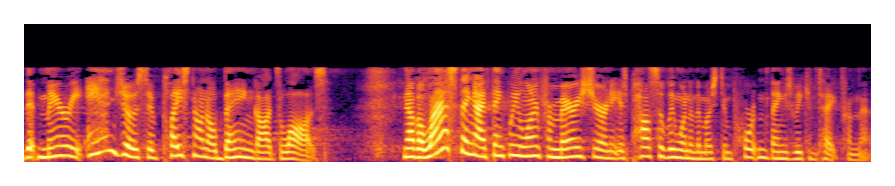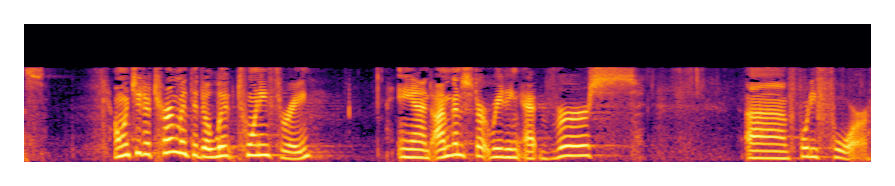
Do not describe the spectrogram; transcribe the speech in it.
that Mary and Joseph placed on obeying God's laws. Now, the last thing I think we learn from Mary's journey is possibly one of the most important things we can take from this. I want you to turn with me to Luke 23, and I'm going to start reading at verse uh, 44.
